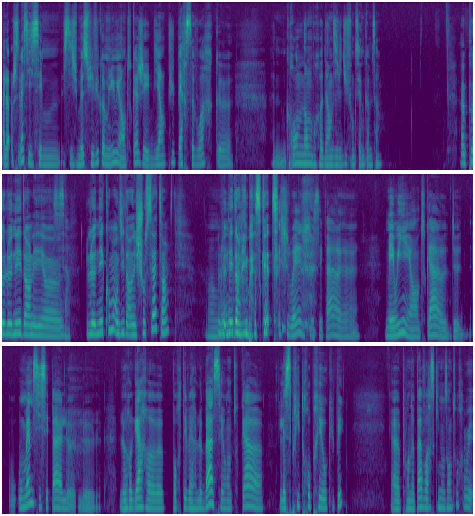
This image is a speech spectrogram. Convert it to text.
Alors, je ne sais pas si, si je me suis vue comme lui, mais en tout cas, j'ai bien pu percevoir que un grand nombre d'individus fonctionnent comme ça. Un peu le nez dans les... euh. Le nez, comment on dit, dans les chaussettes, hein? Ouais. Le nez dans les baskets. Ouais, je sais pas. euh, Mais oui, en tout cas, euh, de... ou ou même si c'est pas le, le, le regard euh, porté vers le bas, c'est en tout cas euh, l'esprit trop préoccupé euh, pour ne pas voir ce qui nous entoure. Oui.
